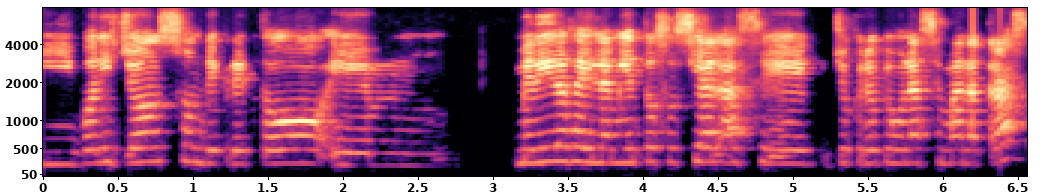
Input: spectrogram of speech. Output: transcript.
y Boris Johnson decretó em, medidas de aislamiento social hace, yo creo que una semana atrás,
